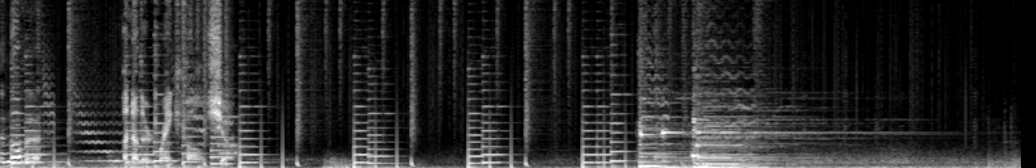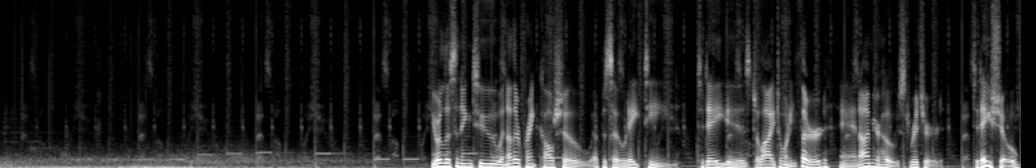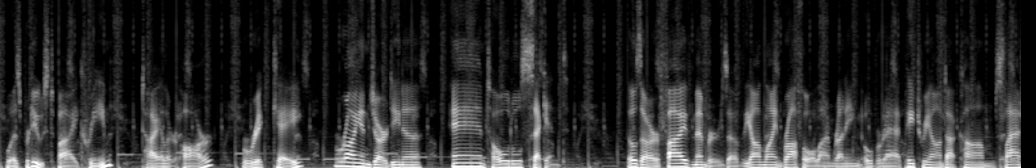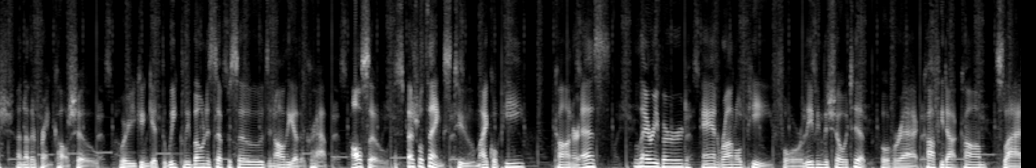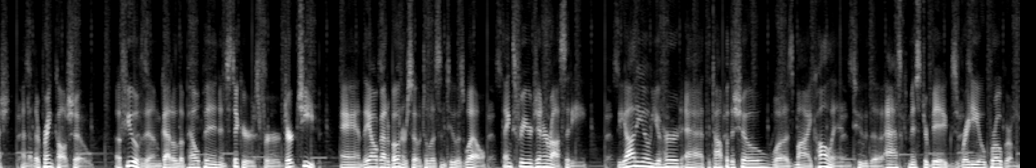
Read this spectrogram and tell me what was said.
Another. Another prank call show. You're listening to another prank call show, episode 18. Today is July 23rd, and I'm your host, Richard. Today's show was produced by Cream, Tyler R., Rick K., Ryan Jardina, and Total Second. Those are five members of the online brothel I'm running over at patreon.com slash another prank call show, where you can get the weekly bonus episodes and all the other crap. Also, special thanks to Michael P., Connor S., Larry Bird, and Ronald P. for leaving the show a tip over at ko-fi.com slash another prank call show. A few of them got a lapel pin and stickers for dirt cheap, and they all got a boner so to listen to as well. Thanks for your generosity. The audio you heard at the top of the show was my call in to the Ask Mr. Biggs radio program,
